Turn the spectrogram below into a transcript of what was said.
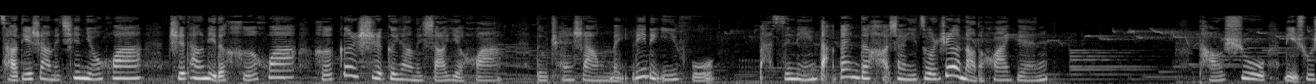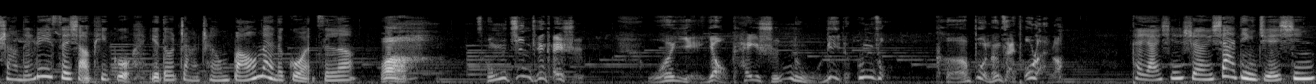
草地上的牵牛花，池塘里的荷花和各式各样的小野花，都穿上美丽的衣服，把森林打扮得好像一座热闹的花园。桃树、李树上的绿色小屁股也都长成饱满的果子了。哇！从今天开始。我也要开始努力的工作，可不能再偷懒了。太阳先生下定决心，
